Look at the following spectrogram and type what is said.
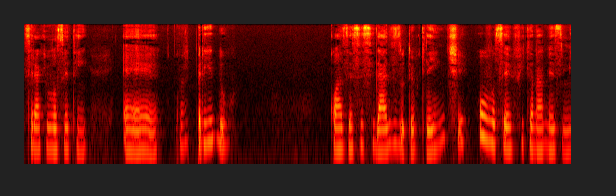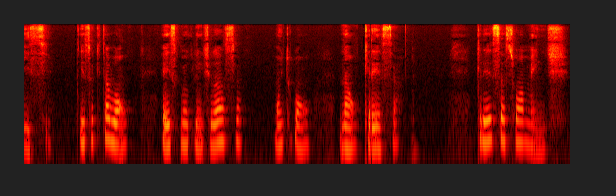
Será que você tem é, cumprido com as necessidades do teu cliente? Ou você fica na mesmice? Isso aqui tá bom. É isso que meu cliente gosta? Muito bom. Não, cresça. Cresça a sua mente.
